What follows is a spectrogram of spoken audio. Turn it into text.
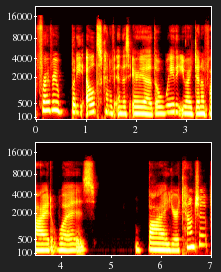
For everybody else kind of in this area, the way that you identified was by your township,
